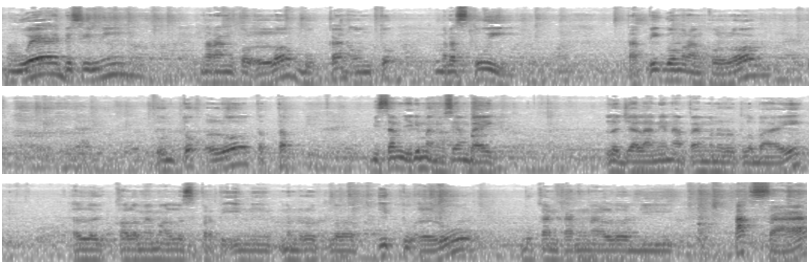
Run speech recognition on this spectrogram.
gue di sini ngerangkul lo bukan untuk merestui tapi gue merangkul lo untuk lo tetap bisa menjadi manusia yang baik. Lo jalanin apa yang menurut lo baik. Lo kalau memang lo seperti ini menurut lo itu lo bukan karena lo dipaksa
